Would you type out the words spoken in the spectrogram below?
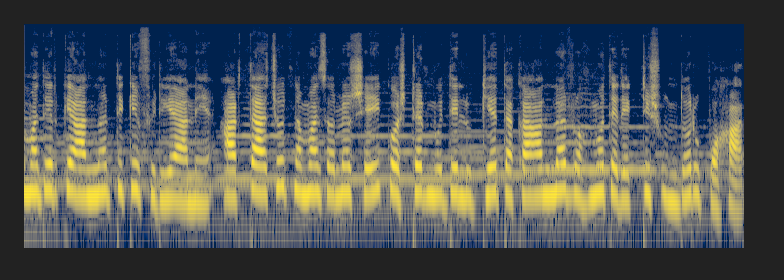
আমাদেরকে আল্লাহর দিকে ফিরিয়ে আনে, আর তাজুদ নামাজ হলো সেই কষ্টের মধ্যে লুকিয়ে থাকা আল্লাহর রহমতের একটি সুন্দর উপহার।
